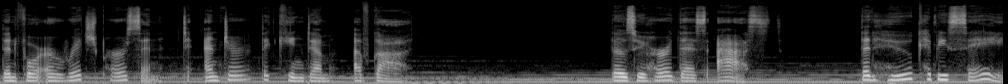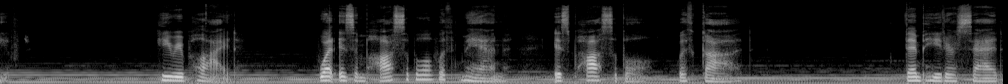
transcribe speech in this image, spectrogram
than for a rich person to enter the kingdom of God. Those who heard this asked, then who can be saved? He replied, What is impossible with man is possible with God. Then Peter said,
